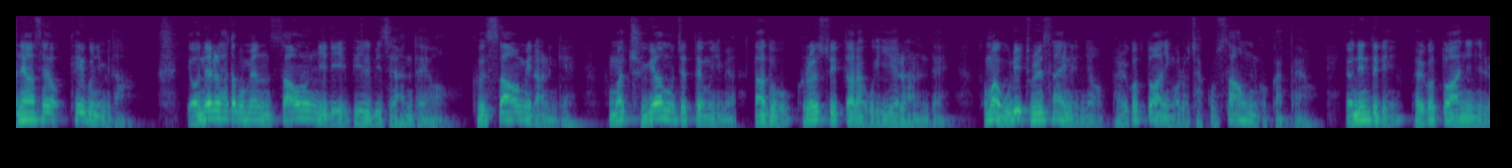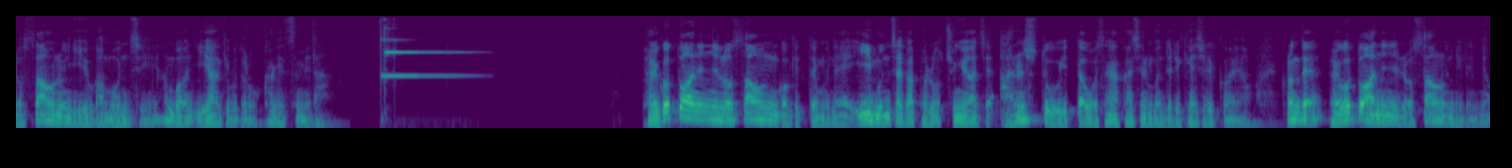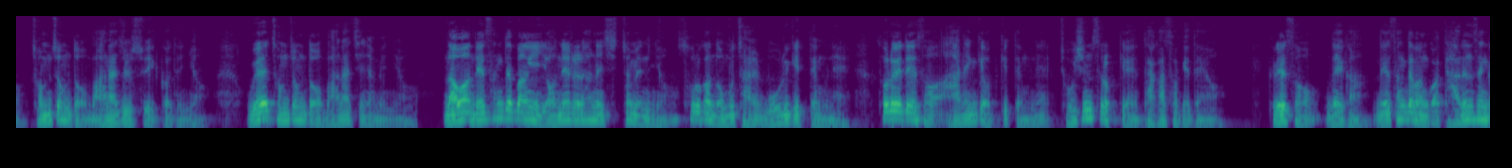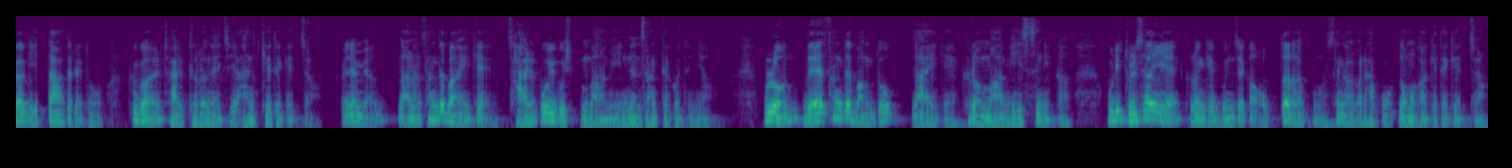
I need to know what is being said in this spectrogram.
안녕하세요. K군입니다. 연애를 하다 보면 싸우는 일이 비일비재한데요. 그 싸움이라는 게 정말 중요한 문제 때문이면 나도 그럴 수 있다라고 이해를 하는데 정말 우리 둘 사이는요 별것도 아닌 걸로 자꾸 싸우는 것 같아요. 연인들이 별것도 아닌 일로 싸우는 이유가 뭔지 한번 이야기해 보도록 하겠습니다 별것도 아닌 일로 싸우는 거기 때문에 이 문제가 별로 중요하지 않을 수도 있다고 생각하시는 분들이 계실 거예요. 그런데 별것도 아닌 일로 싸우는 일은요 점점 더 많아질 수 있거든요. 왜 점점 더 많아지냐면요. 나와 내 상대방이 연애를 하는 시점에는요 서로가 너무 잘 모르기 때문에 서로에 대해서 아는 게 없기 때문에 조심스럽게 다가서게 돼요. 그래서 내가 내 상대방과 다른 생각이 있다 하더라도 그걸 잘 드러내지 않게 되겠죠 왜냐면 나는 상대방에게 잘 보이고 싶은 마음이 있는 상태거든요. 물론 내 상대방도 나에게 그런 마음이 있으니까 우리 둘 사이에 그런 게 문제가 없다라고 생각을 하고 넘어가게 되겠죠.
